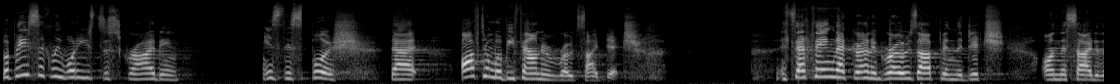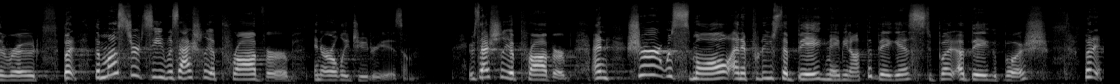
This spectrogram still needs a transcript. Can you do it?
But basically, what he's describing is this bush that often would be found in a roadside ditch. It's that thing that kind of grows up in the ditch on the side of the road. But the mustard seed was actually a proverb in early Judaism. It was actually a proverb. And sure, it was small and it produced a big, maybe not the biggest, but a big bush. But it,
